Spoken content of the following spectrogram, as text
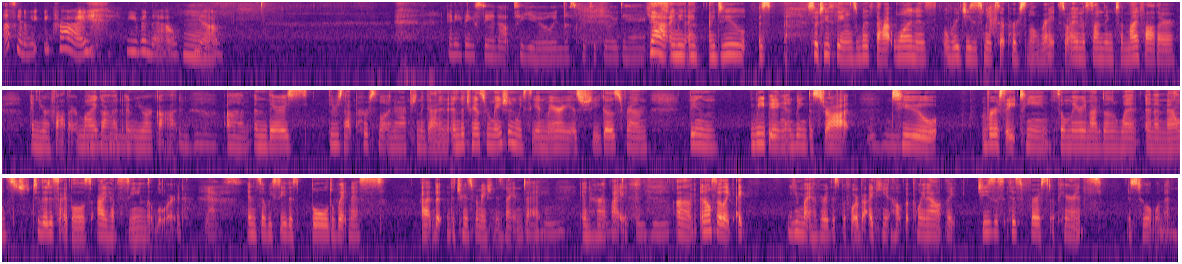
that's gonna make me cry even now Hmm. yeah anything stand out to you in this particular day Yeah, I mean, I I do. So two things with that. One is where Jesus makes it personal, right? So I am ascending to my Father and your Father, my God and your God, um, and there's there's that personal interaction again, and the transformation we see in Mary as she goes from being weeping and being distraught to verse 18 so mary magdalene went and announced to the disciples i have seen the lord yes and so we see this bold witness. Uh, the, the transformation is night and day in her life. Um, and also, like, I, you might have heard this before, but I can't help but point out, like, Jesus, his first appearance is to a woman.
